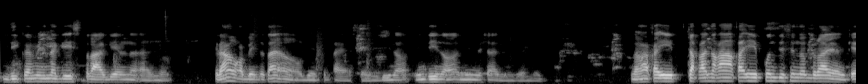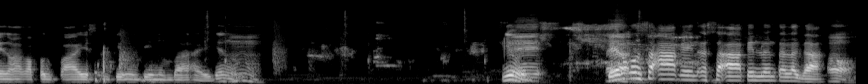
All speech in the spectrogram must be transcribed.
Hindi kami nag-struggle na ano. Kailangan makabenta tayo, makabenta tayo. So, hindi na, hindi na kami masyadong ganun. Nakakaip, tsaka nakakaipon din si na Brian, kaya nakakapagpaayos unti-unti ng bahay. Ganun. Mm. Yun. Eh, Pero ayan. kung sa akin, as sa akin lang talaga, Oh.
